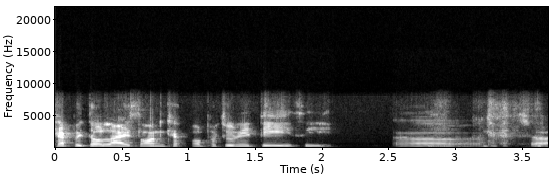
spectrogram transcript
capitalize on opportunity สิ อ่าใช่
